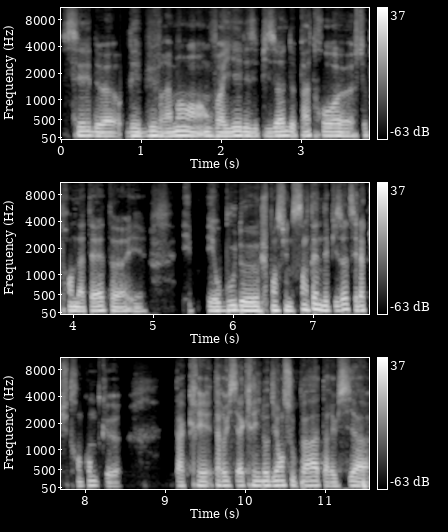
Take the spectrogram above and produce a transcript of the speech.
C'est de, au début, vraiment envoyer les épisodes, pas trop euh, se prendre la tête. Et, et, au bout de, je pense, une centaine d'épisodes, c'est là que tu te rends compte que tu as, réussi à créer une audience ou pas, tu as réussi à,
